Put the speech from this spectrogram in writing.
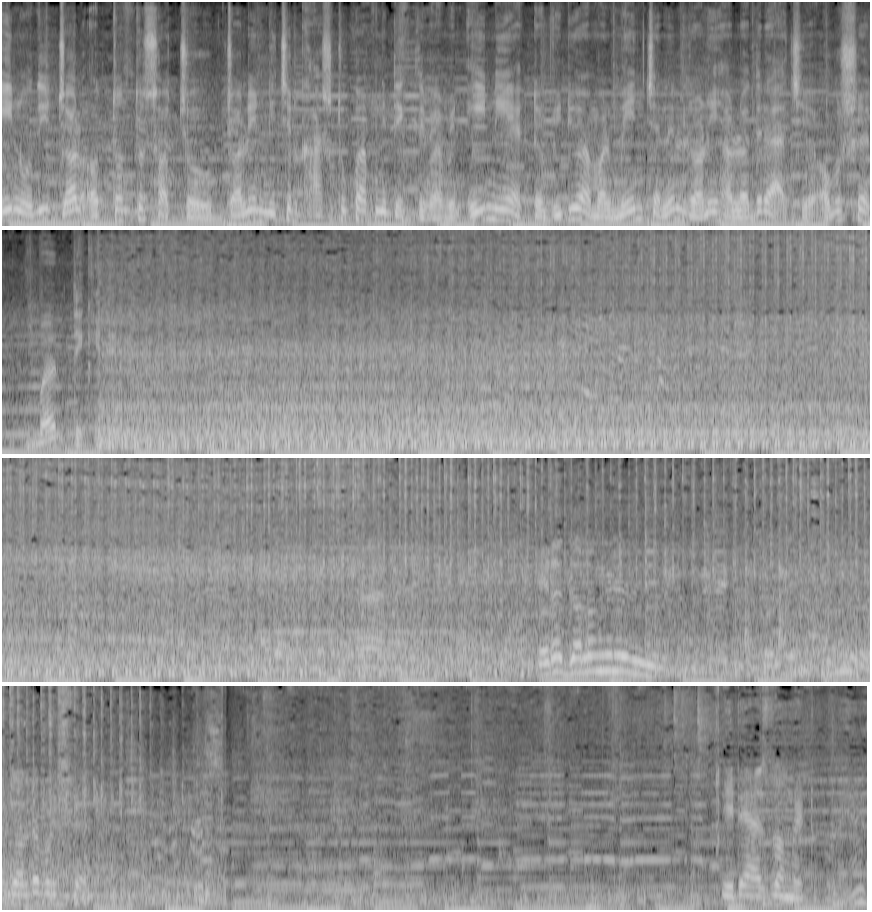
এই নদীর জল অত্যন্ত স্বচ্ছ জলের নিচের ঘাসটুকু আপনি দেখতে পাবেন। এই নিয়ে একটা ভিডিও আমার মেইন চ্যানেল রনি হাওলাদের আছে অবশ্যই একবার দেখে নেবেন। এটা জলঙ্গি নদী। জলটা পরিষ্কার। এটা আসব আমরা একটু পরে হ্যাঁ?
